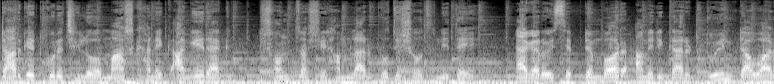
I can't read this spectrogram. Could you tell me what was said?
টার্গেট করেছিল মাসখানেক আগের এক সন্ত্রাসী হামলার প্রতিশোধ নিতে। এগারোই সেপ্টেম্বর আমেরিকার টুইন টাওয়ার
